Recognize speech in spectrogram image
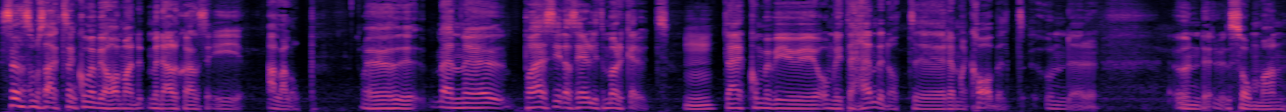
sen som sagt, sen kommer vi ha med- medaljchanser i alla lopp. Eh, Men eh, på här sidan ser det lite mörkare ut. Mm. Där kommer vi ju, om det inte händer något eh, remarkabelt under, under sommaren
